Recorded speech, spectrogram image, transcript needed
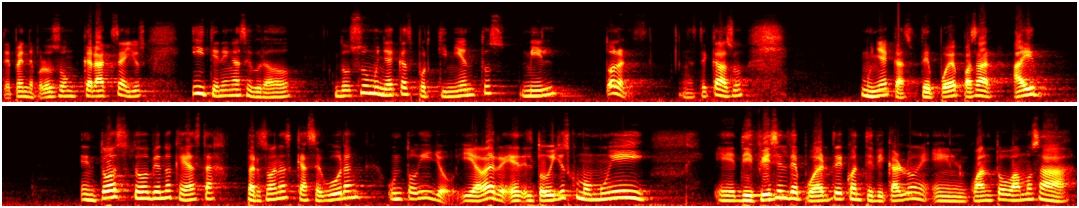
depende, pero son cracks ellos y tienen asegurado sus muñecas por 500 mil dólares. En este caso, muñecas, te puede pasar. Hay, en todos estamos viendo que hay hasta personas que aseguran un tobillo. Y a ver, el, tobillo es como muy eh, difícil de poder de cuantificarlo en, cuanto vamos a...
